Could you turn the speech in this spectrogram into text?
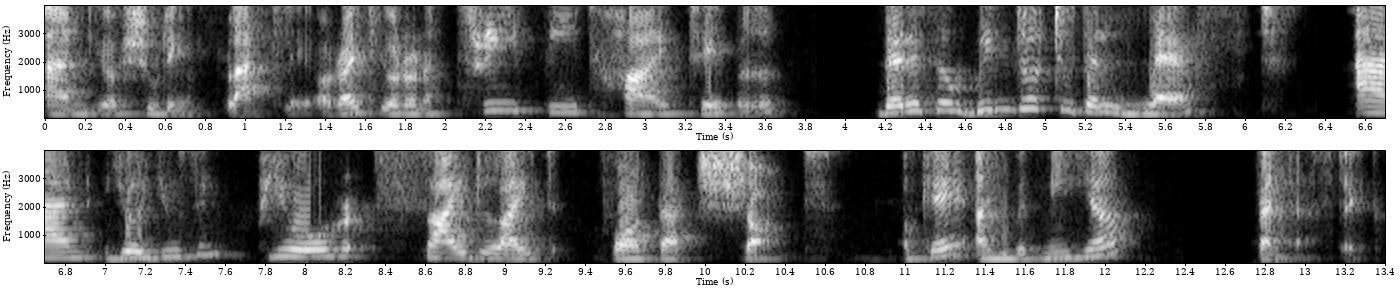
and you're shooting flat lay. All right. You're on a three feet high table. There is a window to the left, and you're using pure side light for that shot. Okay. Are you with me here? Fantastic.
